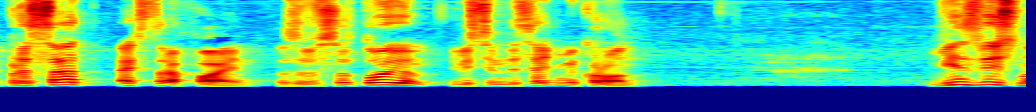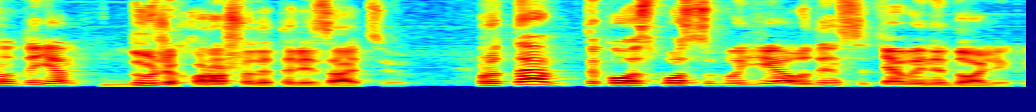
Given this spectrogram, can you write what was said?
пресет Extra Fine з висотою 80 мікрон. Він, звісно, дає дуже хорошу деталізацію. Проте такого способу є один суттєвий недолік,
